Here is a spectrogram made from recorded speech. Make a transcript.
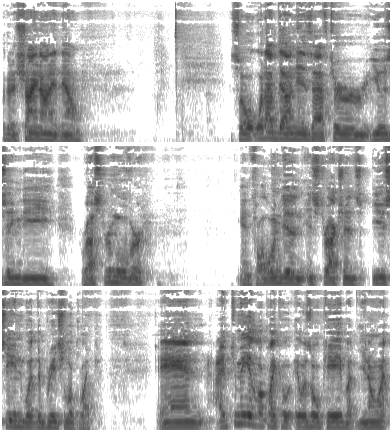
Look going to shine on it now. So what I've done is after using the rust remover, and following the instructions, you've seen what the breech looked like. And I, to me, it looked like it was okay, but you know what?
